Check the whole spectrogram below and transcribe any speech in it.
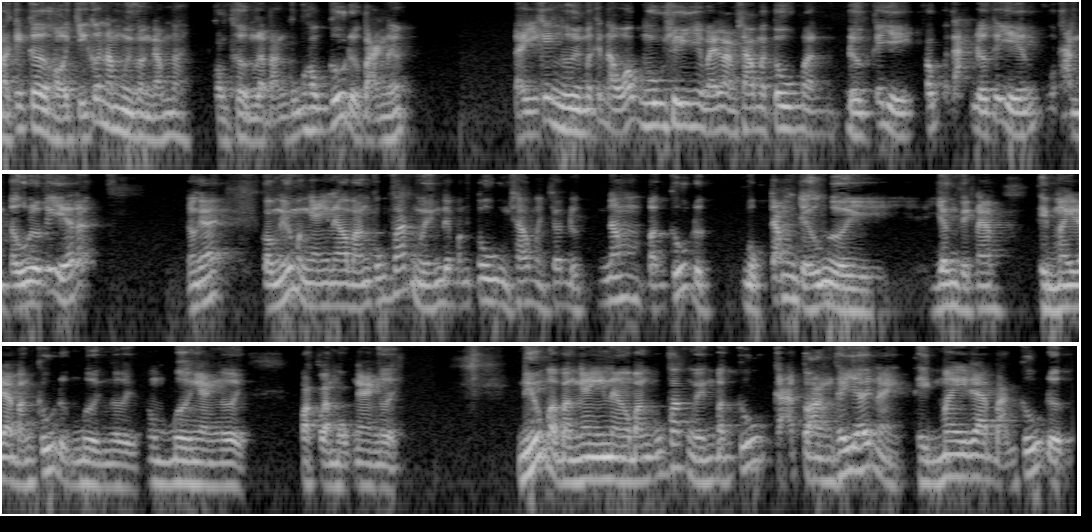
Mà cái cơ hội chỉ có 50 phần trăm thôi. Còn thường là bạn cũng không cứu được bạn nữa tại vì cái người mà cái đầu óc ngu si như vậy làm sao mà tu mà được cái gì? Không có đạt được cái gì, không thành tựu được cái gì hết á. Ok? Còn nếu mà ngày nào bạn cũng phát nguyện để bạn tu làm sao mà cho được năm, bạn cứu được 100 triệu người dân Việt Nam, thì may ra bạn cứu được 10 người 10 ngàn người, hoặc là một ngàn người. Nếu mà bằng ngày nào bạn cũng phát nguyện bạn cứu cả toàn thế giới này, thì may ra bạn cứu được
